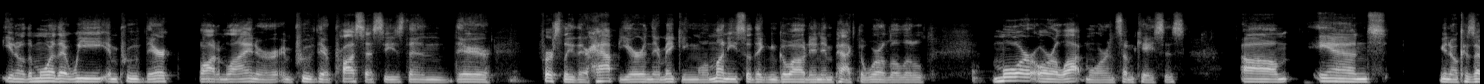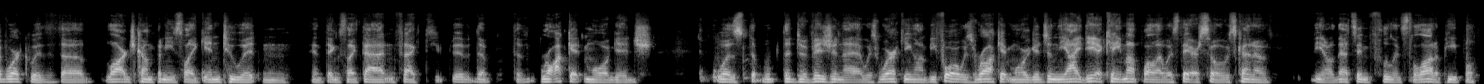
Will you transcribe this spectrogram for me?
you know the more that we improve their bottom line or improve their processes, then they're firstly they're happier and they're making more money so they can go out and impact the world a little more or a lot more in some cases. Um, and you know, because I've worked with uh, large companies like Intuit and and things like that. In fact, the the Rocket Mortgage was the, the division I was working on before was Rocket Mortgage, and the idea came up while I was there. So it was kind of you know that's influenced a lot of people.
